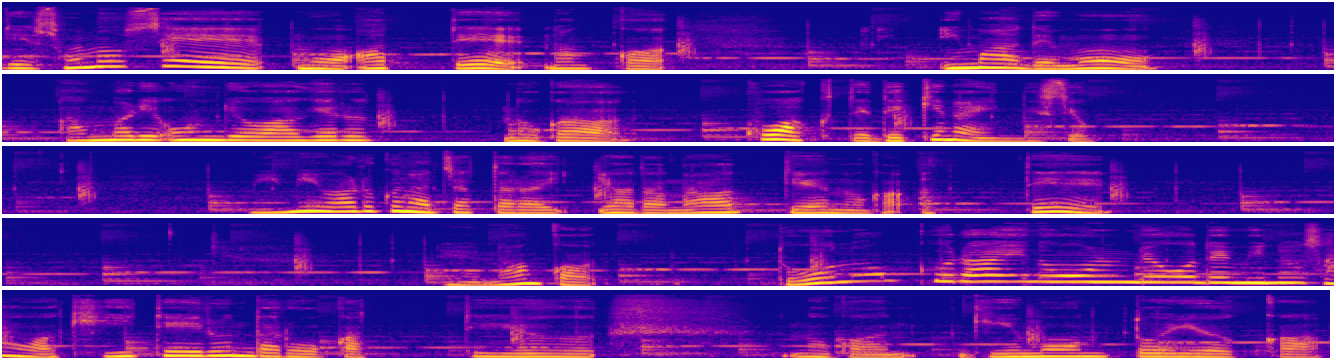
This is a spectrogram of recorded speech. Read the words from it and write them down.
でそのせいもあってなんか今でもあんまり音量を上げるのが怖くてできないんですよ耳悪くなっちゃったら嫌だなっていうのがあって、ね、なんかどのくらいの音量で皆さんは聞いているんだろうかっていうのが疑問というか、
